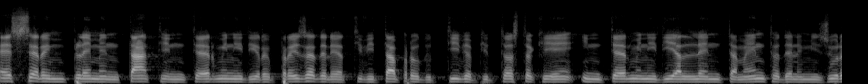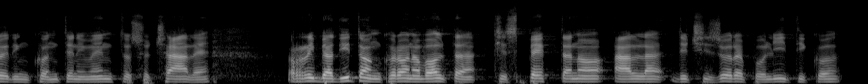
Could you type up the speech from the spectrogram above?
essere implementati in termini di ripresa delle attività produttive piuttosto che in termini di allentamento delle misure di contenimento sociale, ribadito ancora una volta che spettano al decisore politico,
